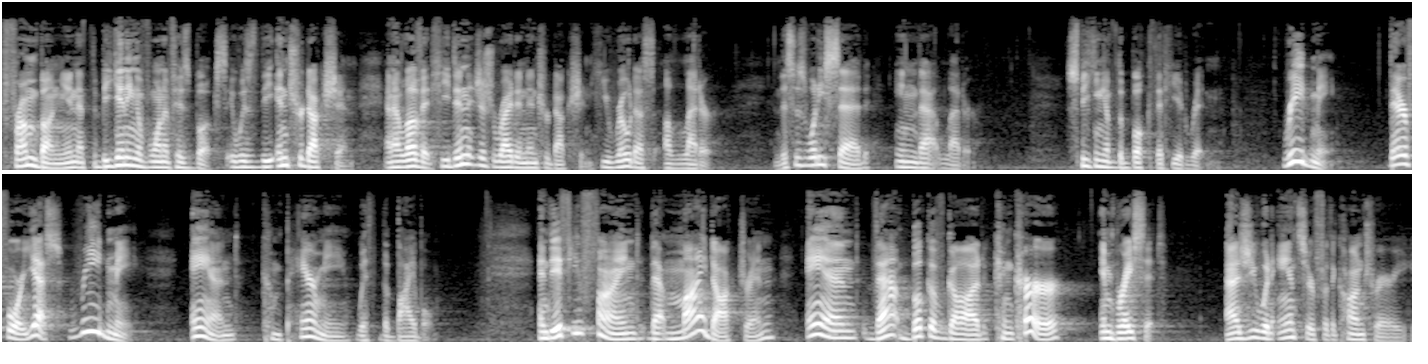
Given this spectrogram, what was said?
from Bunyan at the beginning of one of his books. It was the introduction, and I love it. He didn't just write an introduction, he wrote us a letter. And this is what he said in that letter, speaking of the book that he had written Read me Therefore, yes, read me and compare me with the Bible. And if you find that my doctrine and that book of God concur, embrace it, as you would answer for the contrary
